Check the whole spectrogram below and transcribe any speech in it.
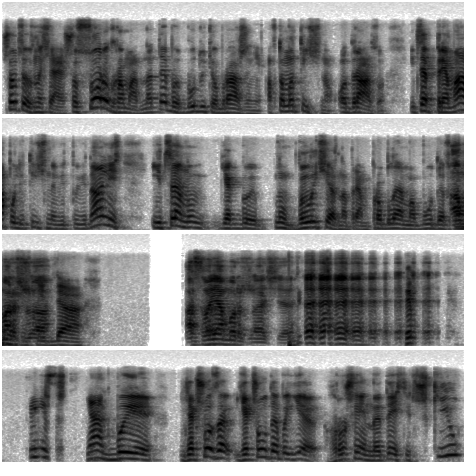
Що це означає? Що 40 громад на тебе будуть ображені автоматично одразу, і це пряма політична відповідальність, і це ну якби ну величезна прям проблема буде в тому числі для А своя моржа ще. ти ж, якби, якщо за якщо у тебе є грошей на 10 шкіл,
